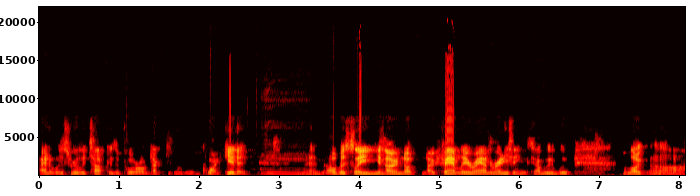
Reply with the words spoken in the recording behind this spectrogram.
and it was really tough because the poor old duck didn't quite get it, Yeah. and obviously, you know, not no family around or anything. So we were like, oh,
